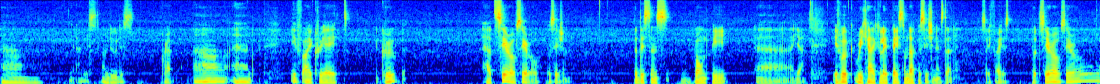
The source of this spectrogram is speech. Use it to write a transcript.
um, yeah, just undo this grab. Uh, and if I create a group at zero zero position, the distance won't be uh, yeah, it will recalculate based on that position instead. So if I just put zero zero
